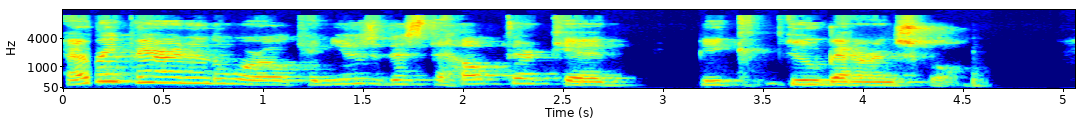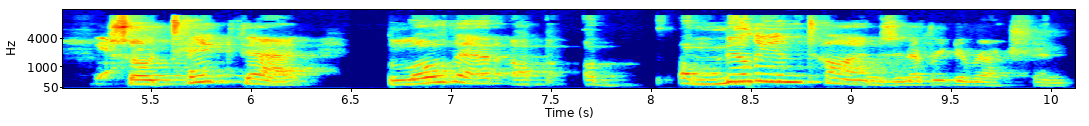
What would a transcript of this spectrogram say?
Every parent in the world can use this to help their kid be do better in school. Yeah. So take that, blow that up a, a million times in every direction,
